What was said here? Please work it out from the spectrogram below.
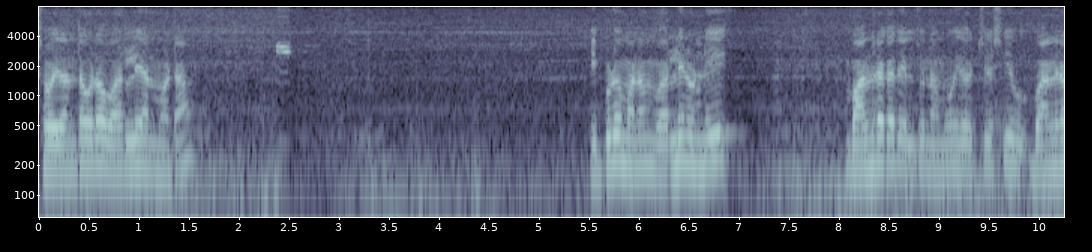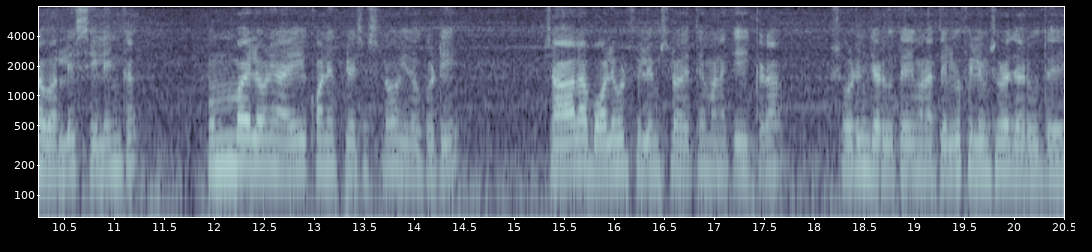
సో ఇదంతా కూడా వర్లీ అనమాట ఇప్పుడు మనం వర్లీ నుండి బాంద్రాకి అయితే వెళ్తున్నాము. ఇది వచ్చేసి బాంద్రా వర్లీ సీలింగ్ ముంబైలోని ఐకానిక్ ప్లేసెస్లో ఇది ఒకటి చాలా బాలీవుడ్ ఫిలిమ్స్లో అయితే మనకి ఇక్కడ షూటింగ్ జరుగుతాయి మన తెలుగు ఫిలిమ్స్ కూడా జరుగుతాయి.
